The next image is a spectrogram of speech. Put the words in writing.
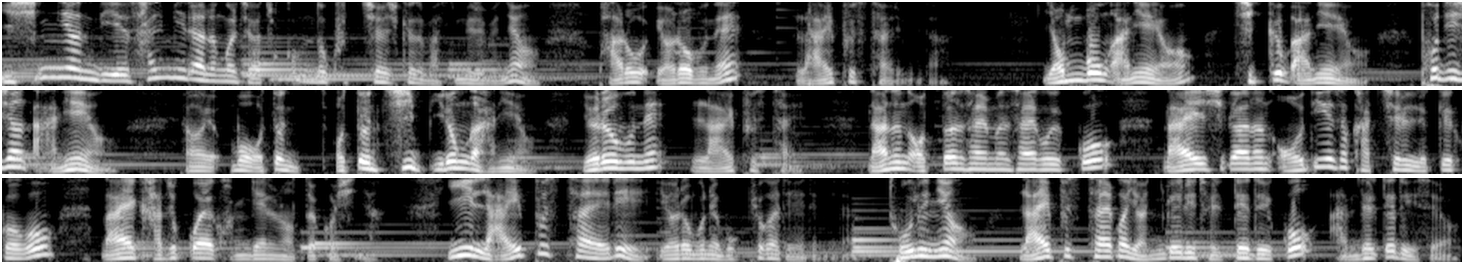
이 10년 뒤의 삶이라는 걸 제가 조금 더 구체화시켜서 말씀드리면요. 바로 여러분의 라이프 스타일입니다. 연봉 아니에요. 직급 아니에요. 포지션 아니에요. 어, 뭐 어떤 어떤 집 이런 거 아니에요. 여러분의 라이프 스타일. 나는 어떤 삶을 살고 있고 나의 시간은 어디에서 가치를 느낄 거고 나의 가족과의 관계는 어떨 것이냐. 이 라이프 스타일이 여러분의 목표가 되어야 됩니다. 돈은요. 라이프 스타일과 연결이 될 때도 있고 안 될 때도 있어요.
